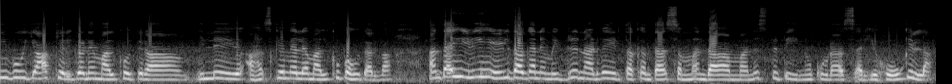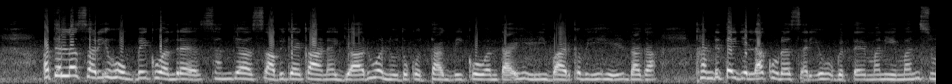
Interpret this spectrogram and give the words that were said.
ನೀವು ಯಾಕೆ ಕೆಳಗಡೆ ಮಲ್ಕೋತೀರಾ? ಇಲ್ಲಿ ಹಾಸಿಗೆ ಮೇಲೆ ಮಲ್ಕೋಬಹುದಲ್ವಾ? ಅಂತ ಹೇಳಿ ಹೇಳಿದಾಗ ನಮ್ಮಿಬ್ಬರ ನಡುವೆ ಇರ್ತಕ್ಕಂಥ ಸಂಬಂಧ, ಮನಸ್ಥಿತಿ ಇನ್ನೂ ಕೂಡ ಸರಿ ಹೋಗಿಲ್ಲ. ಅದೆಲ್ಲ ಸರಿ ಹೋಗಬೇಕು ಅಂದರೆ ಸಂಧ್ಯಾ ಸಾವಿಗೆ ಕಾರಣ ಯಾರು ಅನ್ನೋದು ಗೊತ್ತಾಗಬೇಕು ಅಂತ ಹೇಳಿ ಭಾರ್ಗವಿ ಹೇಳಿದಾಗ ಖಂಡಿತ ಎಲ್ಲ ಕೂಡ ಸರಿ ಹೋಗುತ್ತೆ. ಮನೆ ಮನಸ್ಸು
